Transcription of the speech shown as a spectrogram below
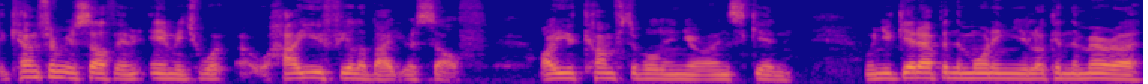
it comes from your self image. What how you feel about yourself. Are you comfortable in your own skin? When you get up in the morning, and you look in the mirror.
